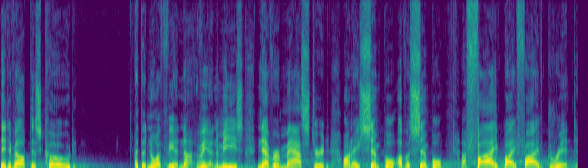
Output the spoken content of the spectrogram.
They developed this code that the North Vietnamese never mastered on a simple of a simple a five by five grid.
